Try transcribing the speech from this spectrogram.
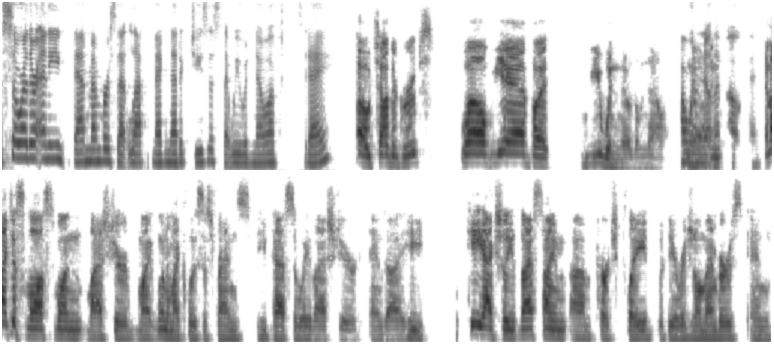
so are there any band members that left Magnetic Jesus that we would know of today? Oh, to other groups? Well, yeah, but you wouldn't know them now. I wouldn't no. know and, them. Oh, okay. And I just lost one last year. My one of my closest friends, he passed away last year, and uh, he he actually last time um, Perch played with the original members in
